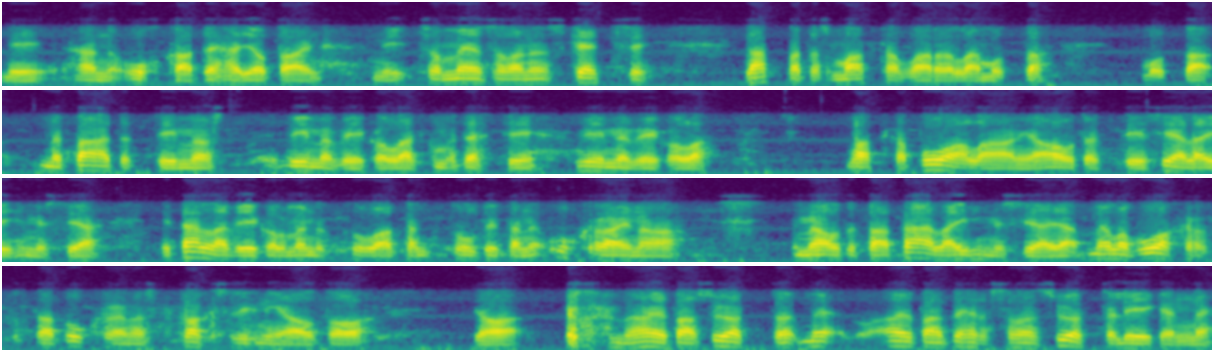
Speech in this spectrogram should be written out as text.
niin hän uhkaa tehdä jotain. Niin se on meidän sellainen sketsi läppä tässä matkan varrella, mutta, mutta me päätettiin myös viime viikolla, että kun me tehtiin viime viikolla matka Puolaan ja autettiin siellä ihmisiä, niin tällä viikolla me nyt tullaan, tultiin tänne Ukrainaan ja me autetaan täällä ihmisiä ja meillä on vuokrattu täältä Ukrainasta kaksi linja-autoa ja me aiotaan, syöttö, me aiotaan tehdä sellainen syöttöliikenne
